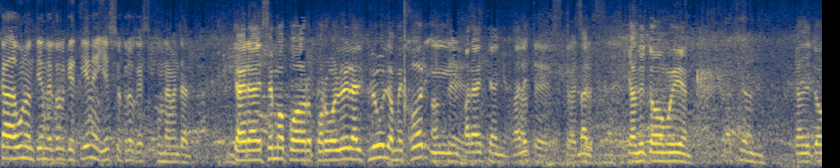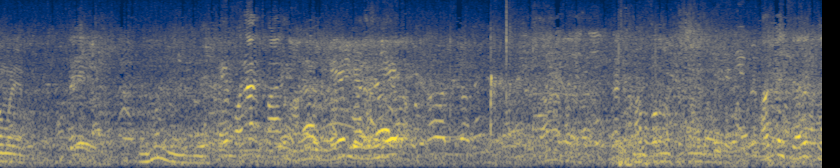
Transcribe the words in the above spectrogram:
cada uno entiende el rol que tiene y eso creo que es fundamental. Te agradecemos por, por volver al club, lo mejor y ustedes. para este año, ¿vale? A ustedes, gracias. Dale, que ande todo muy bien, Felicitaciones. que ande todo muy bien. Atente a este.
